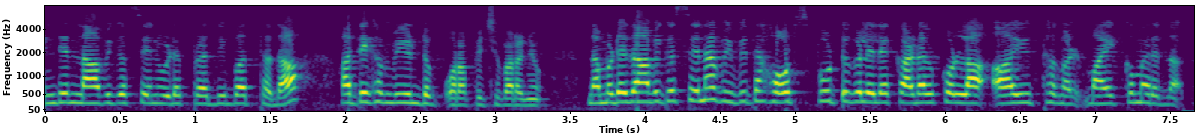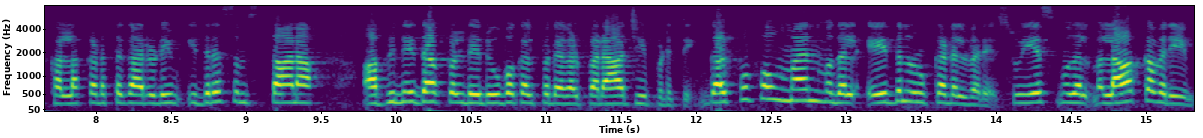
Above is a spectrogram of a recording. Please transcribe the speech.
ഇന്ത്യൻ നാവികസേനയുടെ പ്രതിബദ്ധത അദ്ദേഹം വീണ്ടും ഉറപ്പിച്ചു പറഞ്ഞു. നമ്മുടെ നാവികസേന വിവിധ ഹോട്ട്സ്പോട്ടുകളിലെ കടൽക്കൊള്ള ആയുധങ്ങൾ മയക്കുമരുന്ന് കള്ളക്കടത്തുകാരുടെയും ഇതര സംസ്ഥാന അഭിനേതാക്കളുടെ രൂപകൽപ്പനകൾ പരാജയപ്പെടുത്തി. ഗൾഫ് ഓഫ് ഒമാൻ മുതൽ ഏതൻ ഉൾക്കടൽ വരെ സുയസ് മുതൽ മലാക്ക വരെയും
